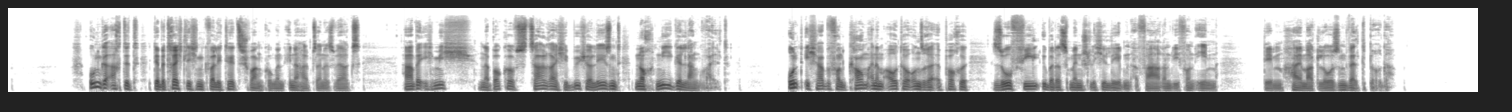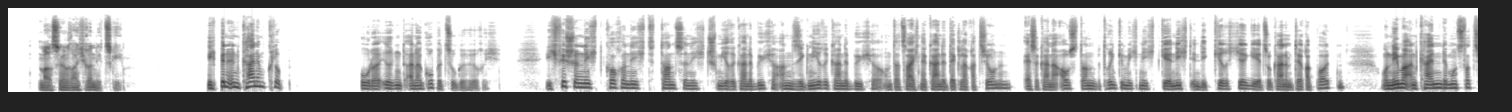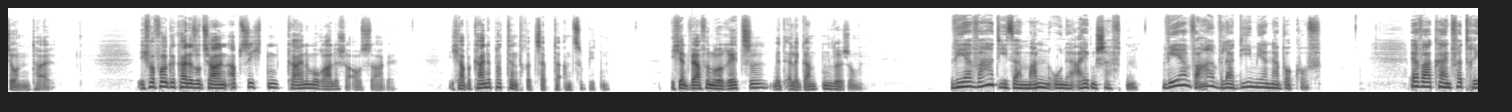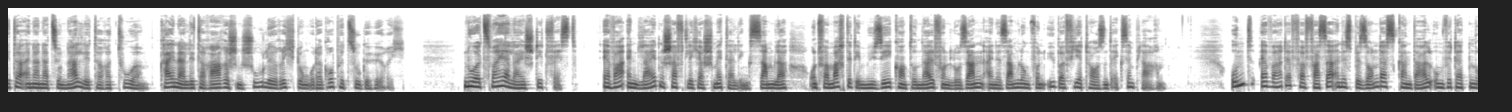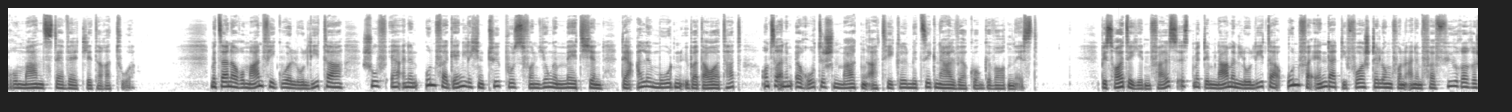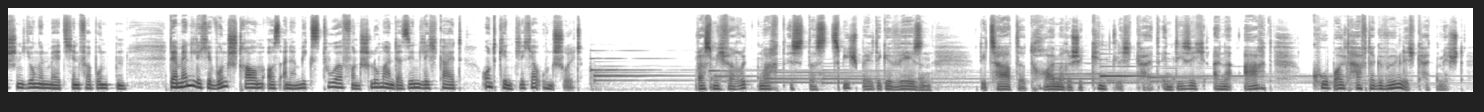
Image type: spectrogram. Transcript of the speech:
Ungeachtet der beträchtlichen Qualitätsschwankungen innerhalb seines Werks habe ich mich, Nabokovs zahlreiche Bücher lesend, noch nie gelangweilt. Und ich habe von kaum einem Autor unserer Epoche so viel über das menschliche Leben erfahren wie von ihm, dem heimatlosen Weltbürger. Marcel Reich-Ranitzky Ich bin in keinem Club oder irgendeiner Gruppe zugehörig. Ich fische nicht, koche nicht, tanze nicht, schmiere keine Bücher an, signiere keine Bücher, unterzeichne keine Deklarationen, esse keine Austern, betrinke mich nicht, gehe nicht in die Kirche, gehe zu keinem Therapeuten und nehme an keinen Demonstrationen teil. Ich verfolge keine sozialen Absichten, keine moralische Aussage. Ich habe keine Patentrezepte anzubieten. Ich entwerfe nur Rätsel mit eleganten Lösungen. Wer war dieser Mann ohne Eigenschaften? Wer war Wladimir Nabokov? Er war kein Vertreter einer Nationalliteratur, keiner literarischen Schule, Richtung oder Gruppe zugehörig. Nur zweierlei steht fest. Er war ein leidenschaftlicher Schmetterlingssammler und vermachte dem Musée Cantonal von Lausanne eine Sammlung von über 4000 Exemplaren. Und er war der Verfasser eines besonders skandalumwitterten Romans der Weltliteratur. Mit seiner Romanfigur Lolita schuf er einen unvergänglichen Typus von jungem Mädchen, der alle Moden überdauert hat und zu einem erotischen Markenartikel mit Signalwirkung geworden ist. Bis heute jedenfalls ist mit dem Namen Lolita unverändert die Vorstellung von einem verführerischen jungen Mädchen verbunden, der männliche Wunschtraum aus einer Mixtur von schlummernder Sinnlichkeit und kindlicher Unschuld. Was mich verrückt macht, ist das zwiespältige Wesen, die zarte, träumerische Kindlichkeit, in die sich eine Art koboldhafter Gewöhnlichkeit mischt –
